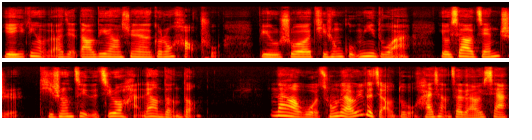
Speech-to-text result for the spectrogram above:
也一定有了解到力量训练的各种好处，比如说提升骨密度啊，有效减脂，提升自己的肌肉含量等等。那我从疗愈的角度，还想再聊一下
